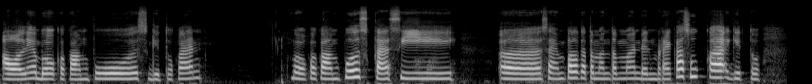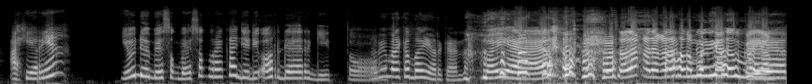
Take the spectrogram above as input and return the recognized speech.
awalnya bawa ke kampus gitu kan. Bawa ke kampus kasih eh, sampel ke teman-teman dan mereka suka gitu. Akhirnya ya udah besok-besok mereka jadi order gitu. tapi mereka bayar kan bayar. soalnya kadang-kadang temen kan suka yang bayar.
